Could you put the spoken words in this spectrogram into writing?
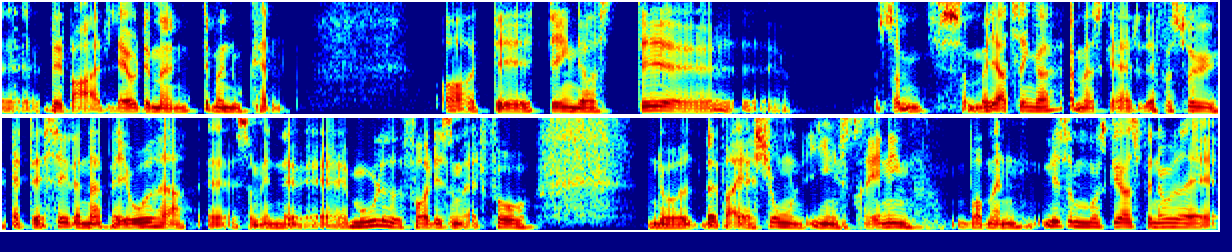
øh, ved bare at lave det man, det, man nu kan. Og det, det er egentlig også det, øh, som, som jeg tænker, at man skal forsøge at uh, se den her periode her uh, som en uh, mulighed for ligesom at få noget variation i ens træning, hvor man ligesom måske også finder ud af,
